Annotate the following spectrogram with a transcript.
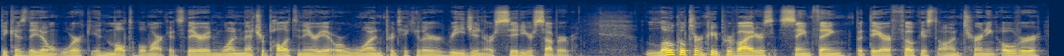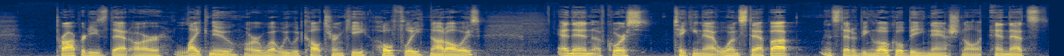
because they don't work in multiple markets. They're in one metropolitan area or one particular region or city or suburb. Local turnkey providers, same thing, but they are focused on turning over properties that are like new or what we would call turnkey, hopefully, not always. And then, of course, taking that one step up, instead of being local, being national. And that's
